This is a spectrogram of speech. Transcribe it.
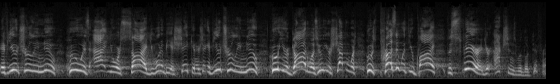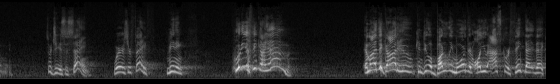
If you truly knew who was at your side, you wouldn't be a shaken or shaken. If you truly knew who your God was, who your shepherd was, who's present with you by the Spirit, your actions would look differently. That's what Jesus is saying. Where is your faith? Meaning, who do you think I am? Am I the God who can do abundantly more than all you ask or think, that, that,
